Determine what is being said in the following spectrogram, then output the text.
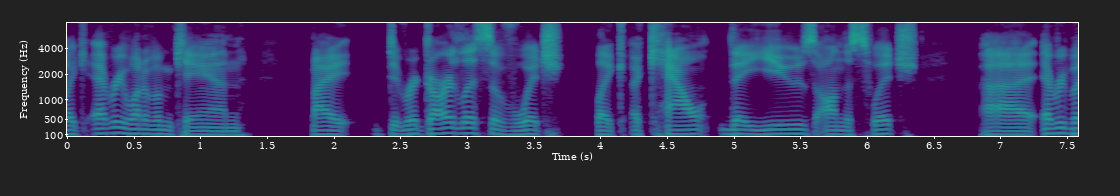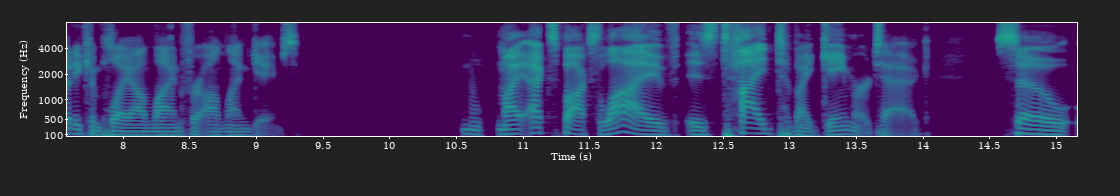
Like every one of them can. My regardless of which like account they use on the Switch, uh, everybody can play online for online games. My Xbox Live is tied to my gamer tag, so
